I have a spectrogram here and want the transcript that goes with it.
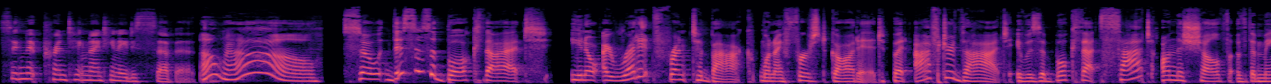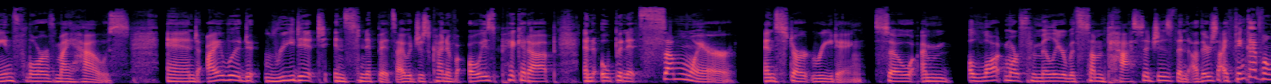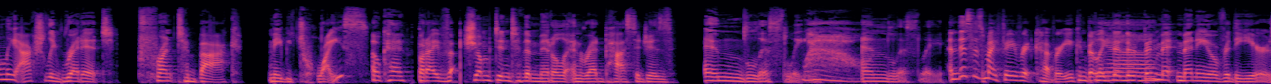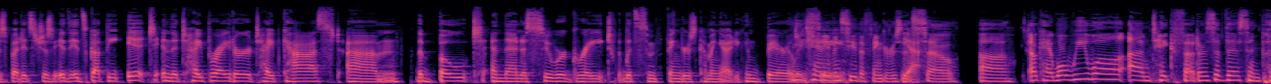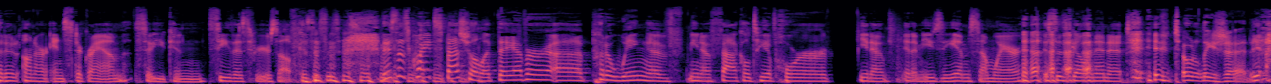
Signet Printing, 1987. Oh wow. So, this is a book that, you know, I read it front to back when I first got it. But after that, it was a book that sat on the shelf of the main floor of my house. And I would read it in snippets. I would just kind of always pick it up and open it somewhere and start reading. So, I'm a lot more familiar with some passages than others. I think I've only actually read it front to back maybe twice Okay. but I've jumped into the middle and read passages endlessly. Wow. Endlessly. And this is my favorite cover. You can, but like, there, there have been ma- many over the years, but it's just, it, it's got the it in the typewriter typecast, um, the boat, and then a sewer grate with some fingers coming out. You can barely You can't see. even see the fingers. Yeah. It's so uh, okay. Well, we will um, take photos of this and put it on our Instagram so you can see this for yourself because this is this is quite special. If they ever uh, put a wing of you know faculty of horror, you know, in a museum somewhere, this is going in it. it totally should. Yeah.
